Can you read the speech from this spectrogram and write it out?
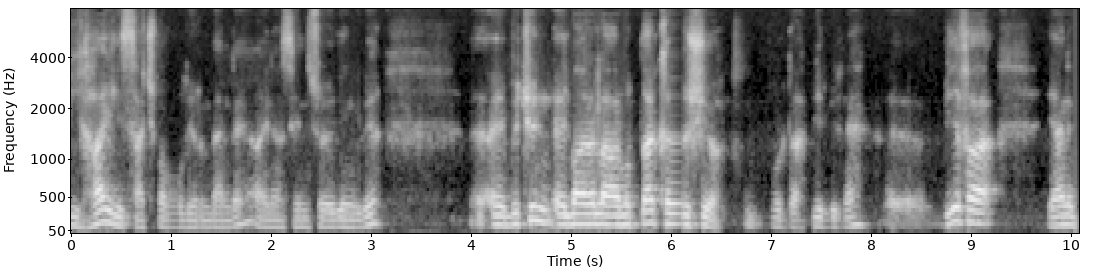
bir hayli saçma buluyorum ben de. Aynen senin söylediğin gibi. E, bütün elmalarla armutlar karışıyor burada birbirine. E, bir defa yani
